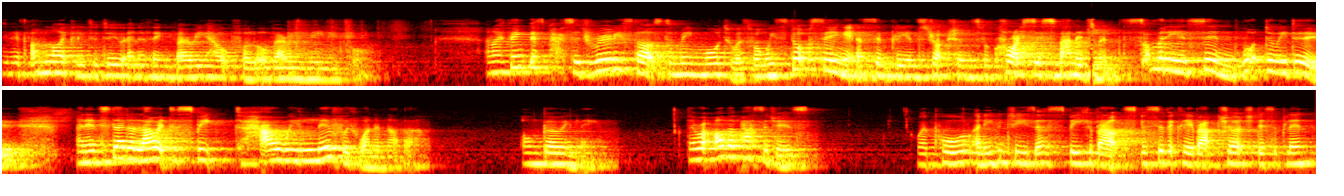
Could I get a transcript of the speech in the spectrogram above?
then it's unlikely to do anything very helpful or very meaningful. And I think this passage really starts to mean more to us when we stop seeing it as simply instructions for crisis management. Somebody has sinned, what do we do? And instead allow it to speak to how we live with one another ongoingly. There are other passages where Paul and even Jesus speak about specifically about church discipline.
